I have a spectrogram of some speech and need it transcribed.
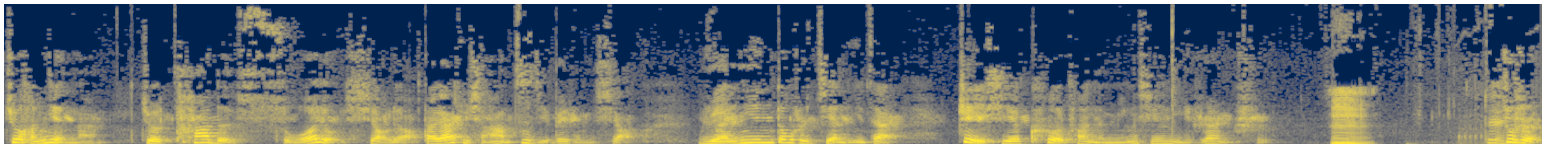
就很简单，就是它的所有笑料，大家去想想自己为什么笑，原因都是建立在这些客串的明星你认识。嗯，对，就是，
